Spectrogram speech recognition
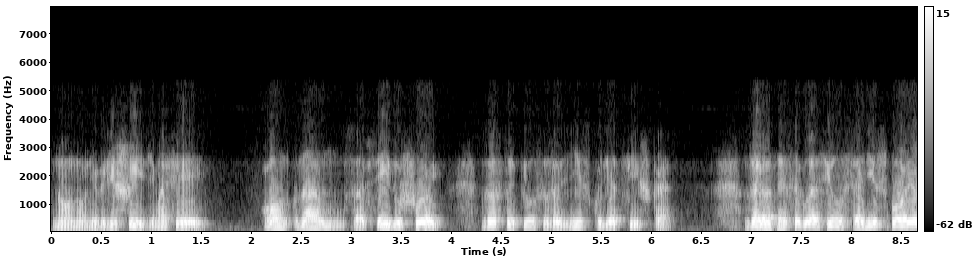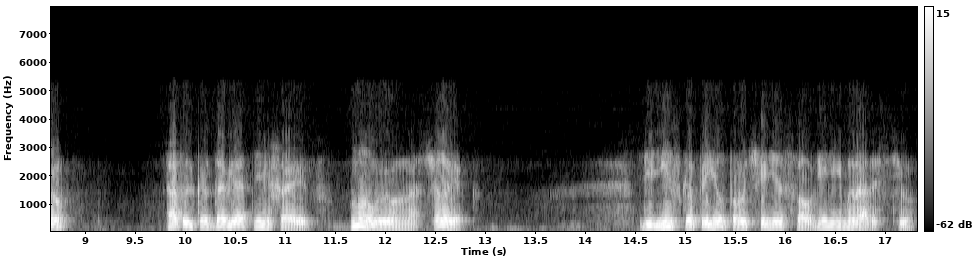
«Ну-ну, не греши, Тимофей. Он к нам со всей душой», — заступился за Дениску дед Фишка. Залетный согласился, не спорю, а только догляд не мешает. Новый он у нас человек. Дениска принял поручение с волнением и радостью.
